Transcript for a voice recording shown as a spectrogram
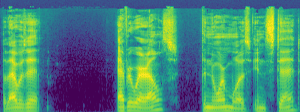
But that was it. Everywhere else, the norm was instead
